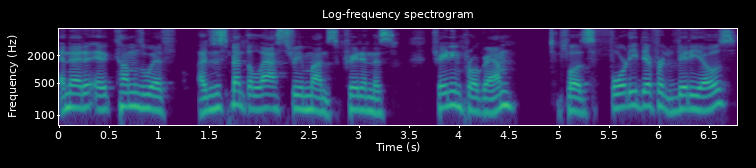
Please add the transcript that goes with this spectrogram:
And then it comes with, I just spent the last three months creating this training program so it's 40 different videos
